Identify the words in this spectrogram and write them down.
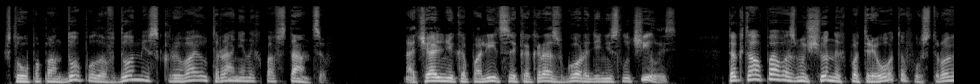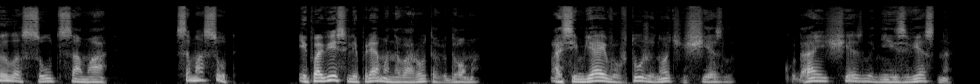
что у Папандопула в доме скрывают раненых повстанцев. Начальника полиции как раз в городе не случилось, так толпа возмущенных патриотов устроила суд сама. Самосуд. И повесили прямо на воротах дома. А семья его в ту же ночь исчезла. Куда исчезла, неизвестно.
